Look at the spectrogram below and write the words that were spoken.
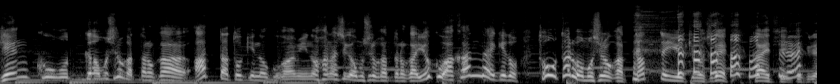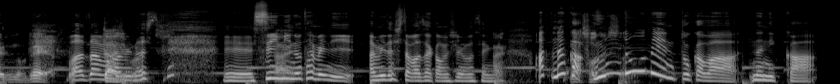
原稿が面白かったのか会った時の小上の話が面白かったのかよくわかんないけどトータル面白かったっていう気持ちで帰っていってくれるので技も編み出して、えー睡眠のために編み出した技かもしれませんが、はい。あとなんか運動面とかは何か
